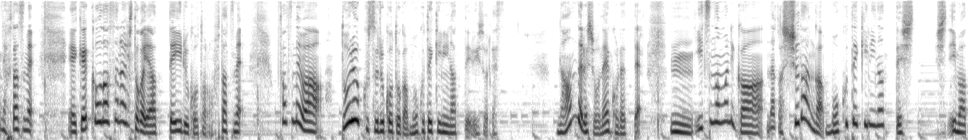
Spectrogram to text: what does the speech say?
で、二つ目、えー、結果を出せない人がやっていることの二つ目。二つ目は、努力することが目的になっている人です。なんででしょうね、これって。うん、いつの間にか、なんか手段が目的になってし、今、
